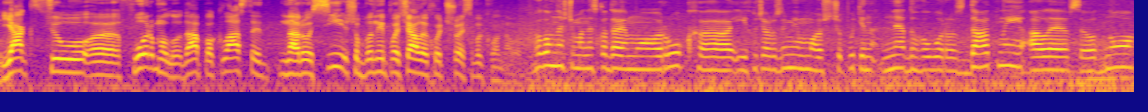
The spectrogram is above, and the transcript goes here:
як цю е, формулу да, покласти на Росію, щоб вони почали хоч щось виконувати. Головне, що ми не складаємо рук, е, і хоча розуміємо, що Путін не договороздатний, але все одно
